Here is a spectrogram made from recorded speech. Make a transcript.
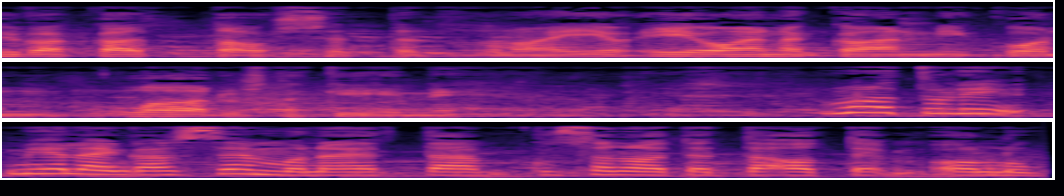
hyvä kattaus, että tota, no, ei, ei ole ainakaan niin kuin, laadusta kiinni. Mulla tuli mieleen kanssa semmoinen, että kun sanoit, että olette ollut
